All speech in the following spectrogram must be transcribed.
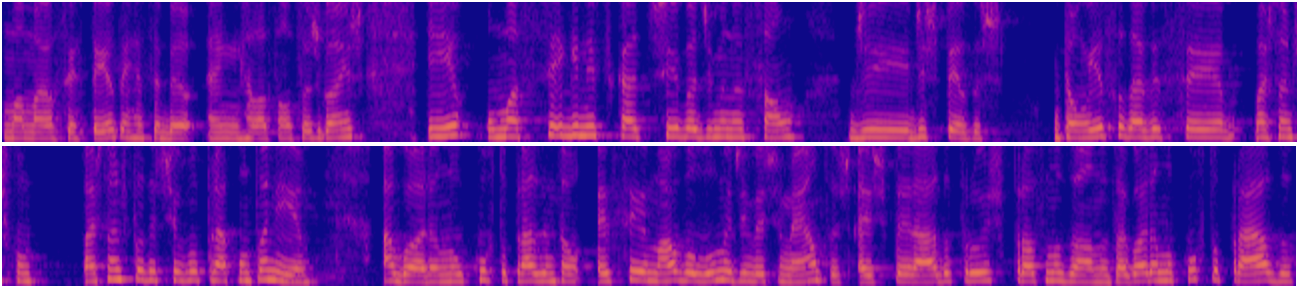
uma maior certeza em receber em relação aos seus ganhos e uma significativa diminuição de despesas. Então isso deve ser bastante, bastante positivo para a companhia. Agora, no curto prazo, então, esse maior volume de investimentos é esperado para os próximos anos. Agora, no curto prazo,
